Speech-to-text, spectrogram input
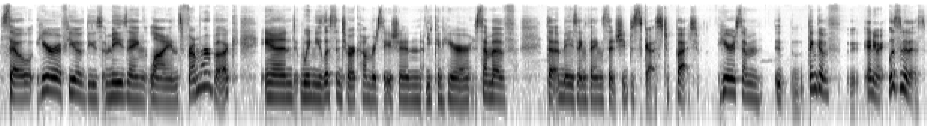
So, here are a few of these amazing lines from her book. And when you listen to our conversation, you can hear some of the amazing things that she discussed. But here's some think of, anyway, listen to this.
